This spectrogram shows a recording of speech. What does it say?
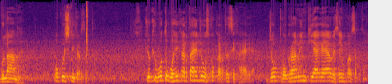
गुलाम है, वो कुछ नहीं कर सकता। क्योंकि वो तो वही करता है जो उसको करते सिखाया गया जो प्रोग्रामिंग किया गया, वैसे ही कर सकते हैं।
